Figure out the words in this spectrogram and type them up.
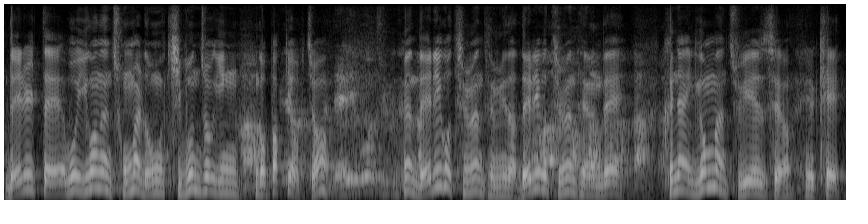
내릴 때 뭐 이거는 정말 너무 기본적인 아, 것밖에 그냥 없죠 내리고 들면 그냥 내리고 들면 됩니다. 내리고 들면 되는데 그냥 이것만 주의해 주세요. 이렇게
